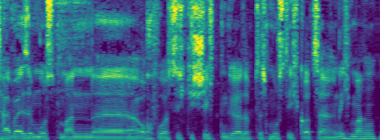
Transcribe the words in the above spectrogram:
teilweise musste man äh, auch, was ich Geschichten gehört habe, das musste ich Gott sei Dank nicht machen.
